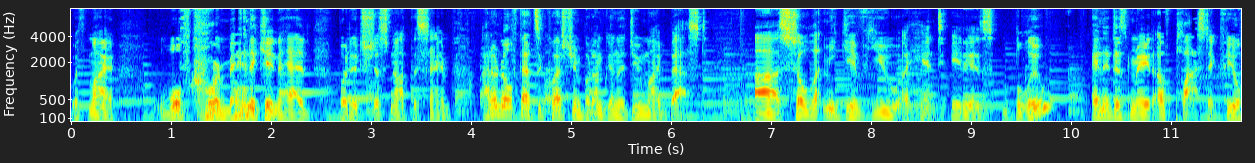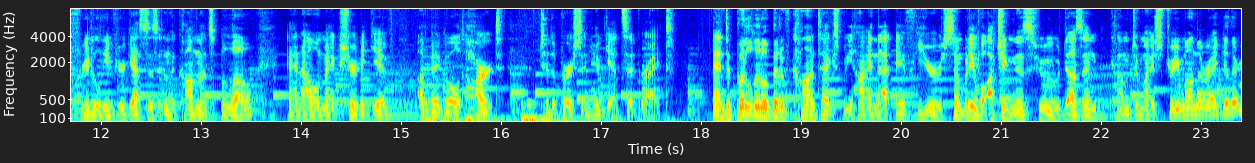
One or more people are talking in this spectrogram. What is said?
with my Wolf Wolfgore mannequin head, but it's just not the same. I don't know if that's a question, but I'm gonna do my best. Uh, so let me give you a hint. It is blue, and it is made of plastic. Feel free to leave your guesses in the comments below, and I will make sure to give a big old heart to the person who gets it right. And to put a little bit of context behind that, if you're somebody watching this who doesn't come to my stream on the regular,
